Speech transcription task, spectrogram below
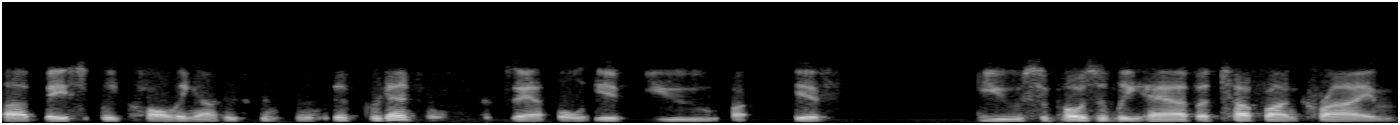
uh, basically calling out his conservative credentials. For example, if you if you supposedly have a tough on crime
